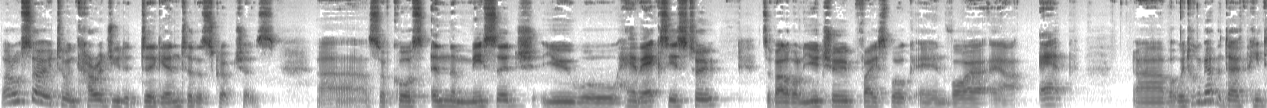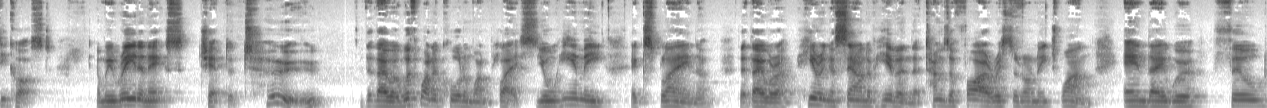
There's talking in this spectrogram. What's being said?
but also to encourage you to dig into the scriptures. Uh, so, of course, in the message you will have access to. It's available on YouTube, Facebook, and via our app. Uh, but we're talking about the day of Pentecost. And we read in Acts chapter 2 that they were with one accord in one place. You'll hear me explain that they were hearing a sound of heaven, that tongues of fire rested on each one, and they were filled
